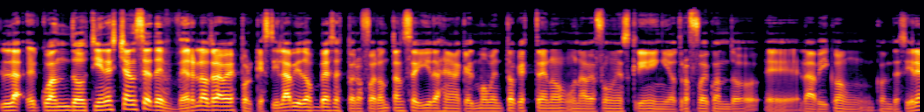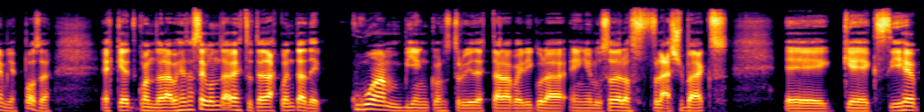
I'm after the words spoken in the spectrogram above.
eh, cuando tienes chance de verla otra vez, porque sí la vi dos veces, pero fueron tan seguidas en aquel momento que estrenó, una vez fue un screening y otro fue cuando eh, la vi con, con Desiree, mi esposa, es que cuando la ves esa segunda vez, tú te das cuenta de cuán bien construida está la película en el uso de los flashbacks que exige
